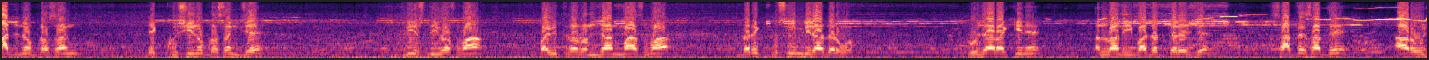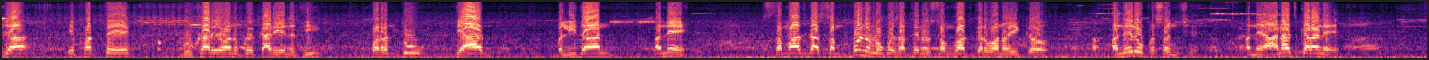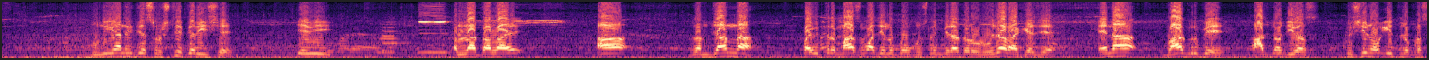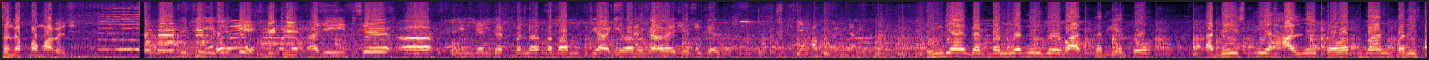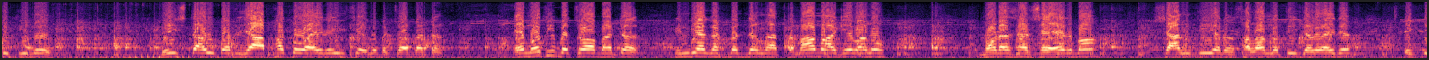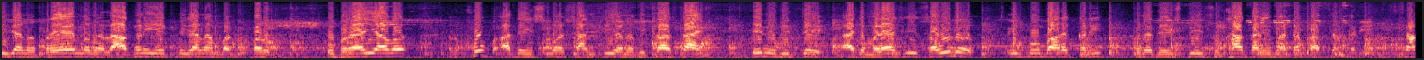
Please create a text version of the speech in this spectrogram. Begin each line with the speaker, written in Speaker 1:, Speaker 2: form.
Speaker 1: આજનો પ્રસંગ એક ખુશીનો પ્રસંગ છે. ત્રીસ દિવસમાં પવિત્ર રમઝાન માસમાં દરેક મુસ્લિમ બિરાદરો રોજા રાખીને અલ્લાહની ઇબાદત કરે છે. સાથે સાથે આ રોજા એ ફક્ત એક ભૂખા રહેવાનું કોઈ કાર્ય નથી, પરંતુ ત્યાગ, બલિદાન અને સમાજના સંપૂર્ણ લોકો સાથેનો સંવાદ કરવાનો એક અનેરો પ્રસંગ છે. અને આના જ કારણે દુનિયાની જે સૃષ્ટિ કરી છે એવી અલ્લાહ તાલાએ આ રમજાનના પવિત્ર માસમાં જે લોકો મુસ્લિમ બિરાદરો રોજા રાખે છે એના ભાગરૂપે આજનો દિવસ ખુશીનો ઈદનો પ્રસંગ આપવામાં આવે છે.
Speaker 2: મીઠી
Speaker 3: ઓકે.
Speaker 2: મીઠી આજે ઈદ છે ઇન્ડિયન ગઠબંધન તમામ જે આગેવાનો આવે છે શું કહેતા
Speaker 3: ઇન્ડિયા ગઠબંધનની જો વાત કરીએ તો આ દેશની હાલની પ્રવર્તમાન પરિસ્થિતિને દેશતા ઉપર જે આફતો આવી રહી છે એને બચવા માટે, એમાંથી બચવા માટે ઇન્ડિયા ગઠબંધનના તમામ આગેવાનો મોડાસા શહેરમાં શાંતિ અને સલામતી જળવાઈ રહે. એકબીજાનો પ્રેમ અને લાગણી એકબીજાના પર ઉભરાઈ આવે અને ખૂબ આ દેશમાં શાંતિ અને વિકાસ થાય એ નિમિત્તે આજે મળ્યા છીએ. સૌને ઈદ મુબારક કરી. અને દેશની સુખાકારી માટે પ્રાર્થના કરીએ.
